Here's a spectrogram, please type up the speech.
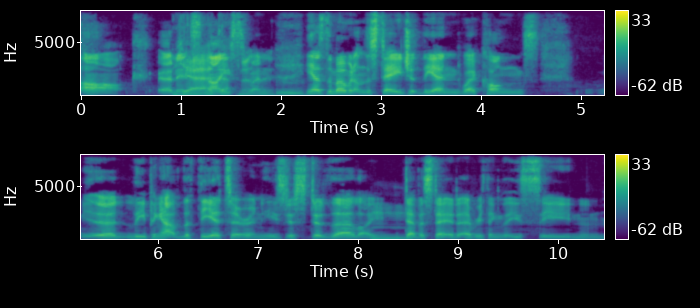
arc, and it's Yeah, nice definitely. when he has the moment on the stage at the end where Kong's. Uh, leaping out of the theater and he's just stood there like devastated at everything that he's seen and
